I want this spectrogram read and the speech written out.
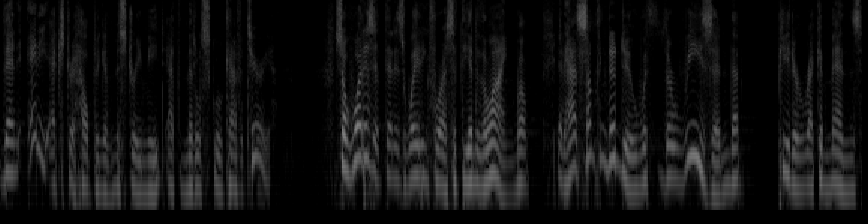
than any extra helping of mystery meat at the middle school cafeteria. So, what is it that is waiting for us at the end of the line? Well, it has something to do with the reason that Peter recommends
